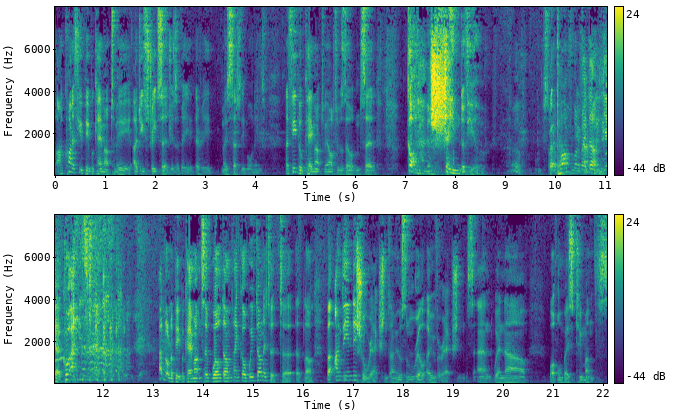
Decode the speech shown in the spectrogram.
I- quite a few people came up to me. I do street surgeries every, every most Saturday mornings. And a few people came up to me after the result and said, God, I'm ashamed of you. Oh, sorry. But apart from what have I done? Yeah, quite. a lot of people came up and said, Well done, thank God we've done it at, uh, at last. But I'm the initial reactions. I mean, there were some real overreactions. And we're now, what, almost two months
